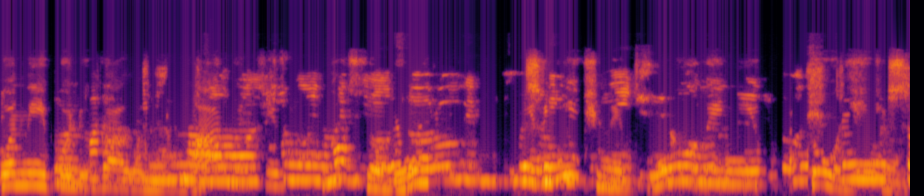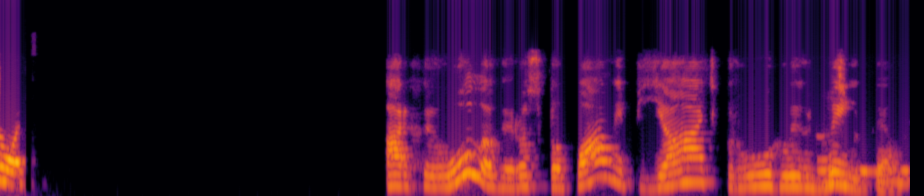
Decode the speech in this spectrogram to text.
Вони полювали на мамонтів, носорогів, північних оленів тощо. Археологи розкопали п'ять круглих жител.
